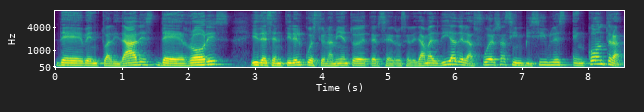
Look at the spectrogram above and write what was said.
de eventualidades, de errores y de sentir el cuestionamiento de terceros. Se le llama el día de las fuerzas invisibles en contra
